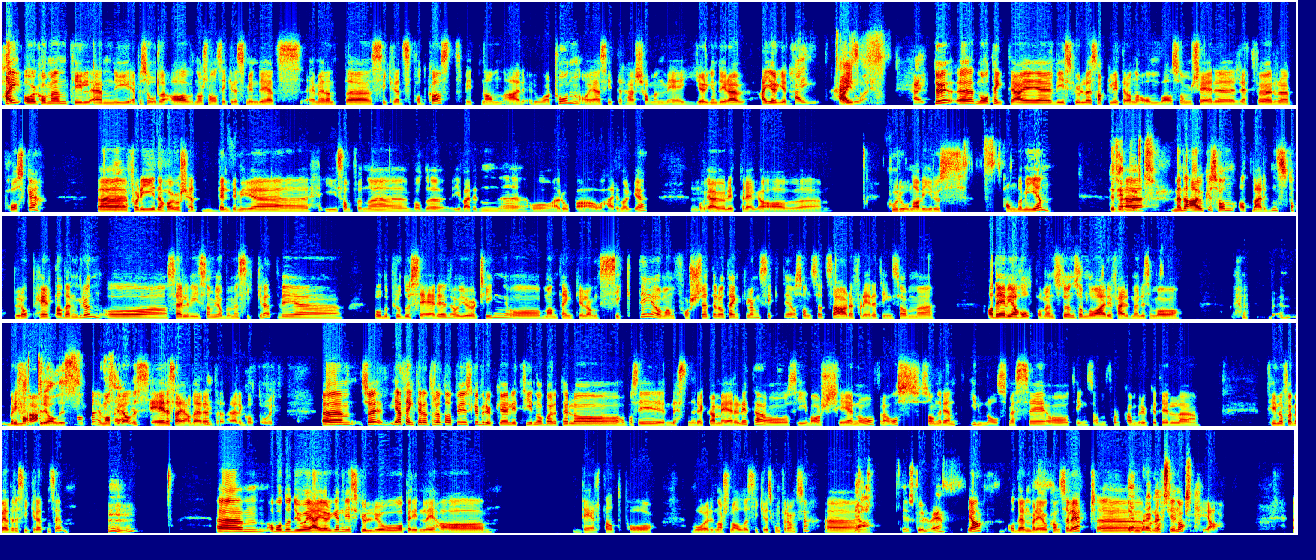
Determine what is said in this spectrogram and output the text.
Hei og velkommen til en ny episode av Nasjonal sikkerhetsmyndighets eminente sikkerhetspodkast. Mitt navn er Roar Thon, og jeg sitter her sammen med Jørgen Dyrhaug. Hei, Jørgen. Hei. Hei, Roar. Hei. Du, eh, nå tenkte jeg vi skulle snakke litt om hva som skjer eh, rett før eh, påske. Ja. Fordi det har jo skjedd veldig mye i samfunnet, både i verden og Europa og her i Norge. Og vi er jo litt prega av koronaviruspandemien. Definitivt. Men det er jo ikke sånn at verden stopper opp helt av den grunn. Og selv vi som jobber med sikkerhet, vi eh, både produserer og gjør ting, og man tenker langsiktig, og man fortsetter å tenke langsiktig. Og sånn sett så er det flere ting som eh, Av det vi har holdt på med en stund, som nå er i ferd med liksom å bli ferdig. Materialis Materialisere seg, ja. Det er et, det er et godt ord. Um, så jeg tenkte rett og slett at vi skulle bruke litt tid nå bare til å, å si, nesten reklamere litt. Ja, og si hva skjer nå fra oss, sånn rent innholdsmessig, og ting som folk kan bruke til, eh, til å forbedre sikkerheten sin. Mm. Um, og både du og jeg, Jørgen, vi skulle jo opprinnelig ha deltatt på vår nasjonale sikkerhetskonferanse. Uh, Ja, det skulle vi. ja, og den ble jo kansellert. Uh, Den ble kansellert. nok. Ja.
